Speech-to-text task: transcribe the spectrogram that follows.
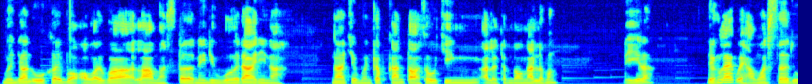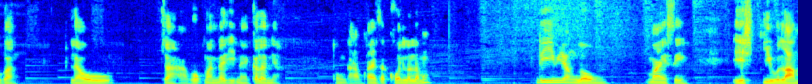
เหมือนยอนอูเคยบอกเอาไว้ว่าล่ามาสเตอร์ในนิวเวอร์ได้นี่นะ น่าจะเหมือนกับการต่อสู้จริงอะไรทำนองนั้นหรือมั้ง ดีละเรื่องแรกไปหามอนสเตอร์ดูก่อน แล้วจะหาพวกมันได้ที่ไหนกันล่ะเนี่ย ต้องถามใครสักคนแล้วล่ะมั้ง ดีมยังลง ไม่สิ อิชยูลัม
